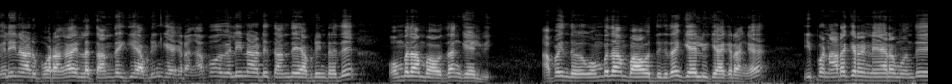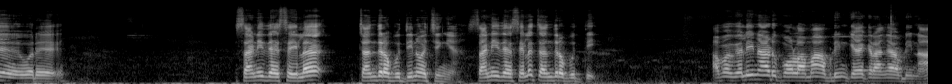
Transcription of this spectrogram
வெளிநாடு போகிறாங்க இல்லை தந்தைக்கு அப்படின்னு கேட்குறாங்க அப்போ வெளிநாடு தந்தை அப்படின்றது ஒன்பதாம் பாவம் தான் கேள்வி. அப்போ இந்த ஒன்பதாம் பாவத்துக்கு தான் கேள்வி கேட்குறாங்க இப்போ நடக்கிற நேரம் வந்து ஒரு சனி தசையில் சந்திர புத்தின்னு வச்சுங்க. சனி தசையில் சந்திர புத்தி அப்போ வெளிநாடு போகலாமா அப்படின்னு கேட்குறாங்க அப்படின்னா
